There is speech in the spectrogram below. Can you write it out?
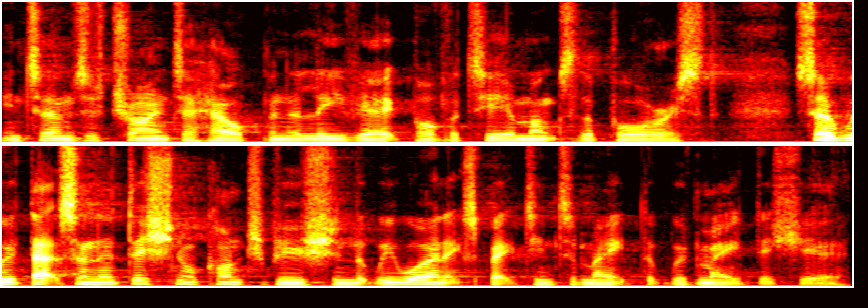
in terms of trying to help and alleviate poverty amongst the poorest. So that's an additional contribution that we weren't expecting to make that we've made this year.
